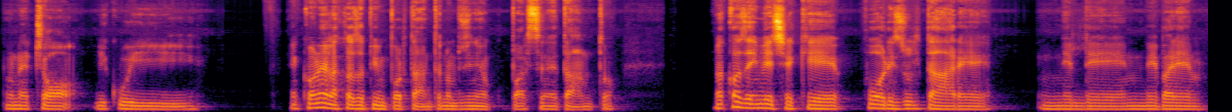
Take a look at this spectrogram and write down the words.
non è ciò di cui... Ecco, non è la cosa più importante, non bisogna occuparsene tanto. La cosa invece che può risultare nelle, nelle varie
